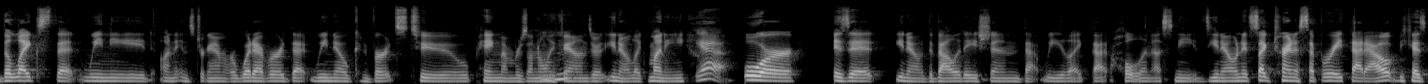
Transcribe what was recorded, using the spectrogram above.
the likes that we need on Instagram or whatever that we know converts to paying members on OnlyFans or, you know, like money. Yeah. Or is it, you know, the validation that we like that hole in us needs, you know? And it's like trying to separate that out because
